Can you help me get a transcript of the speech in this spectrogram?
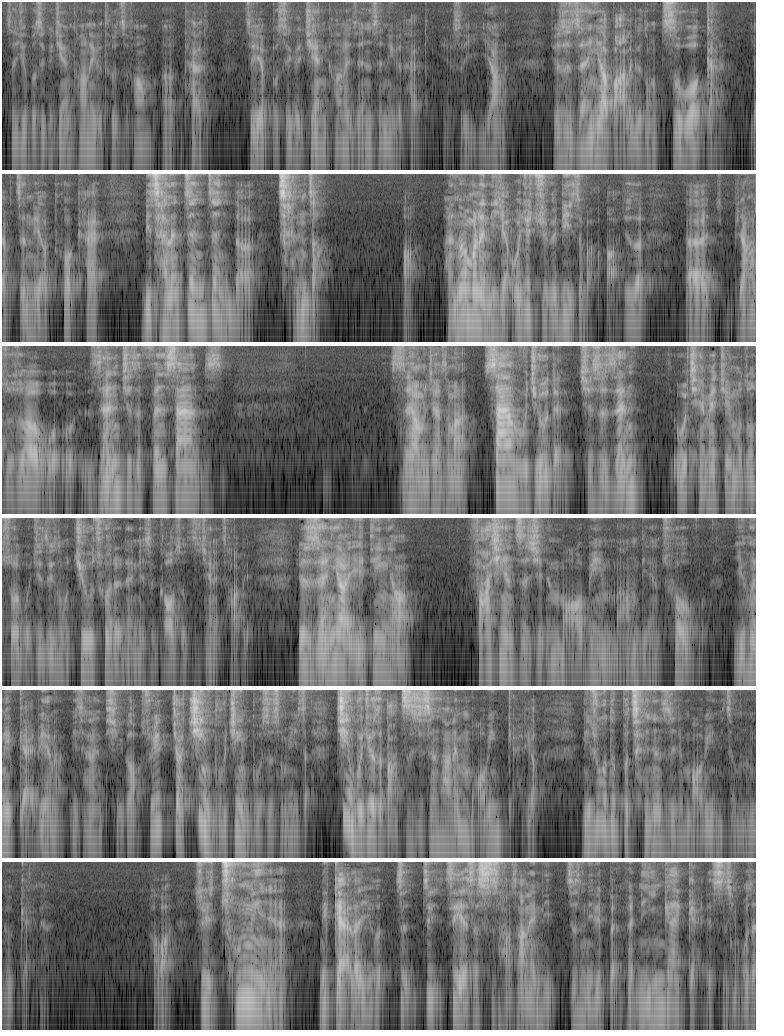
这就不是一个健康的一个投资方呃态度，这也不是一个健康的人生的一个态度，也是一样的。就是人要把那个种自我感要真的要脱开，你才能真正的成长啊！很多人不能理解，我就举个例子吧啊，就是。呃，比方说，说我我人就是分三，实际上我们叫什么三五九等。其实人，我前面节目中说过，就是一种纠错的能力是高手之间的差别。就是人要一定要发现自己的毛病、盲点、错误，以后你改变了，你才能提高。所以叫进步，进步是什么意思？进步就是把自己身上的毛病改掉。你如果都不承认自己的毛病，你怎么能够改呢？好吧，所以聪明人。你改了以后，这这这也是市场上的你，这是你的本分，你应该改的事情。我在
